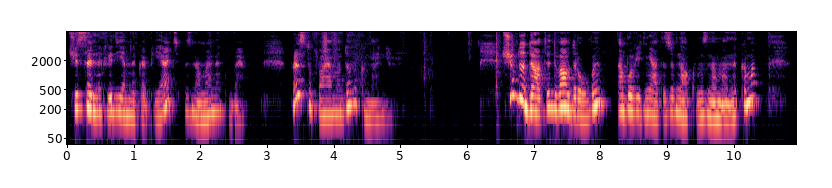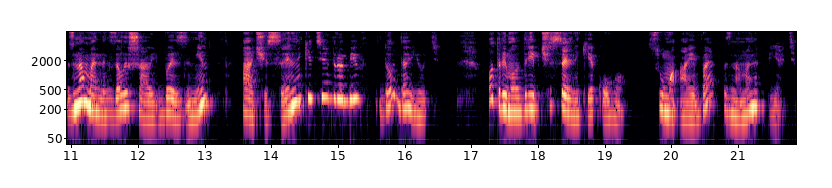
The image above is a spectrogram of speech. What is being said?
Чисельник від'ємника 5 знаменник Б. Приступаємо до виконання. Щоб додати два дроби або відняти з однаковими знаменниками, знаменник залишають без змін а чисельники цих дробів додають. Отримали дріб, чисельник якого сума А і Б знаменник 5.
